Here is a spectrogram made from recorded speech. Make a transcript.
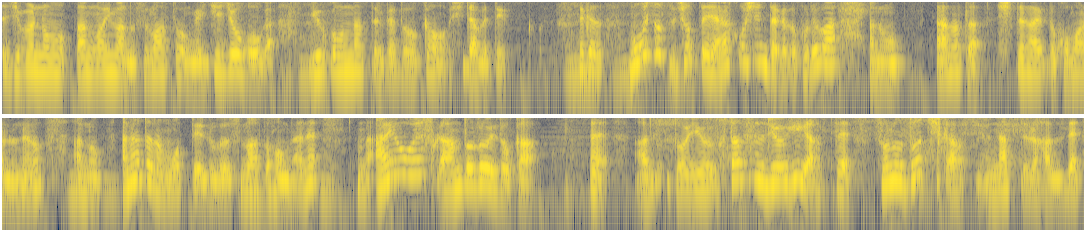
自分のあの今のスマートフォンが位置情報が有効になってるかどうかを調べていく。だからもう一つちょっとややこしいんだけどこれはあのあなた知ってないと困るのよ。あのあなたの持っているスマートフォンがね、iOS か Android かね、あのという2つ流儀があってそのどっちかになってるはずで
